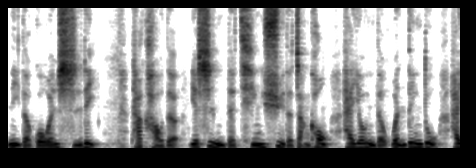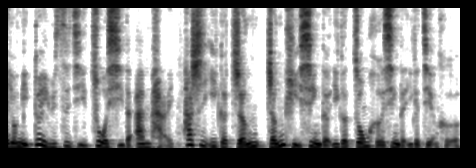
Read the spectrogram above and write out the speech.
你的国文实力。他考的也是你的情绪的掌控，还有你的稳定度，还有你对于自己作息的安排。它是一个整整体性的一个综合性的一个检核。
